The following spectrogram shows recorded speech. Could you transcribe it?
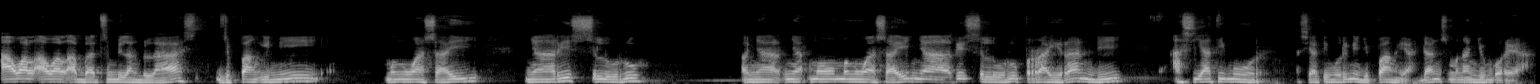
awal-awal abad 19 Jepang ini menguasai nyaris seluruh eh, mau menguasai nyaris seluruh perairan di Asia Timur. Asia Timur ini Jepang ya dan semenanjung Korea.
